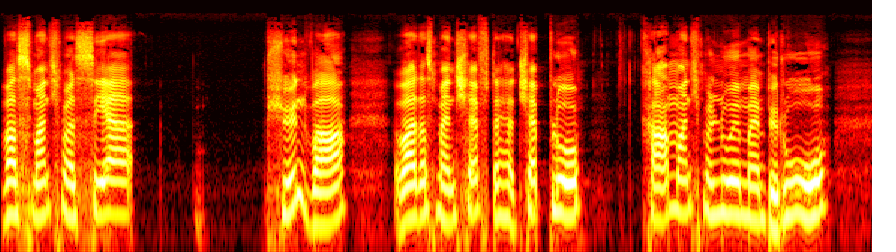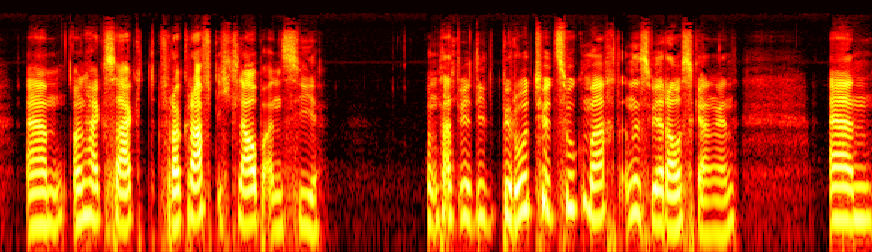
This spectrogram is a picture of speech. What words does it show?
was manchmal sehr schön war, war, dass mein Chef, der Herr Cheplo, kam manchmal nur in mein Büro ähm, und hat gesagt, Frau Kraft, ich glaube an Sie. Und hat mir die Bürotür zugemacht und ist wieder rausgegangen. Ähm,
